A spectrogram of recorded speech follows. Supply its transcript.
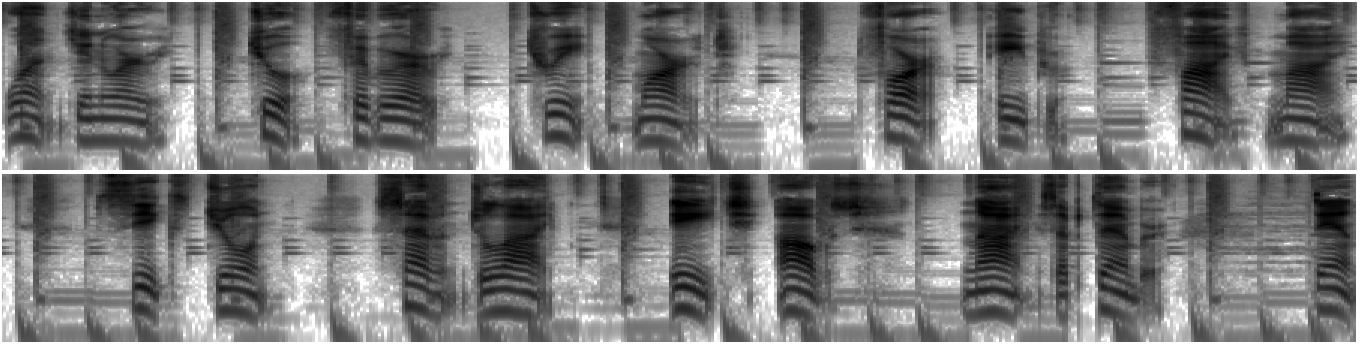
One January, two February, three March, four April, five May, six June, seven July. 8 August, 9 September, 10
